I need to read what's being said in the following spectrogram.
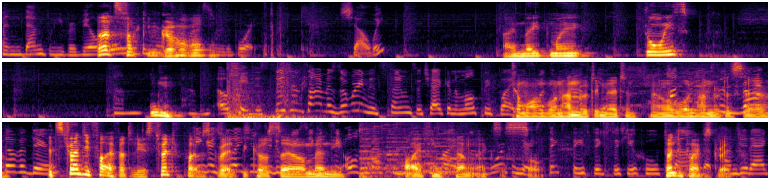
And then we reveal Let's fucking go. from the board. Shall we? I made my choice. Um, Boom. um, okay, decision time is over and it's time to check in the multiplier. Come on, 100, imagine. No, 100 is there. over there. It's 25 at least. 25 is great because there are winners. You can see many. the rest of the 5 and 10x's, so there's 66 of you who 25 is great. 100x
